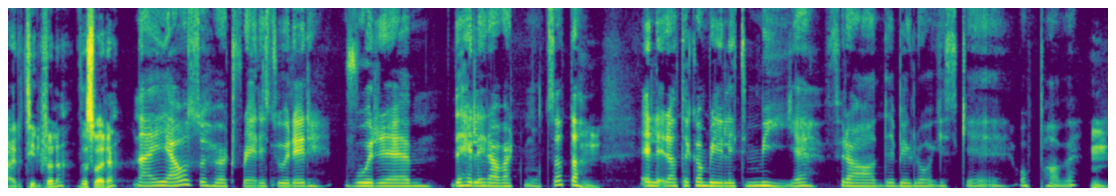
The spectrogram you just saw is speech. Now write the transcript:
er tilfellet, dessverre. Nei, jeg har også hørt flere historier hvor eh, det heller har vært motsatt. da. Mm. Eller at det kan bli litt mye fra det biologiske opphavet. Mm.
